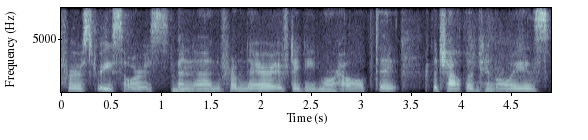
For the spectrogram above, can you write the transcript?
first resource. Mm-hmm. And then from there, if they need more help, they, the chaplain can always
